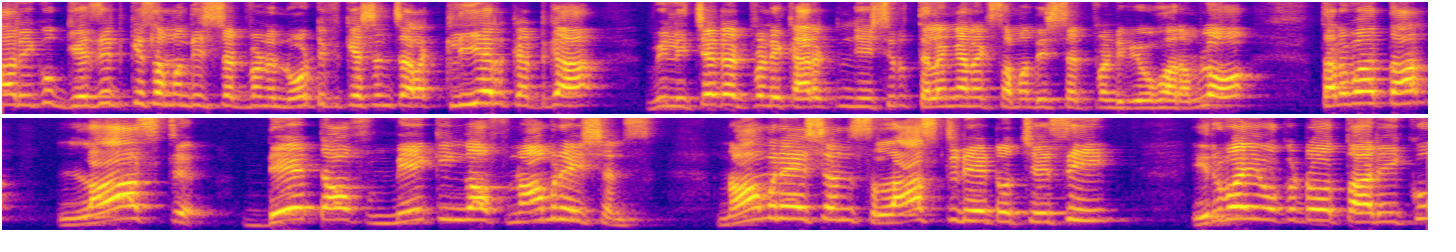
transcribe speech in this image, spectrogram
తారీఖు గెజిట్కి సంబంధించినటువంటి నోటిఫికేషన్ చాలా క్లియర్ కట్గా వీళ్ళు ఇచ్చేటటువంటి కార్యక్రమం చేశారు. తెలంగాణకు సంబంధించినటువంటి వ్యవహారంలో. తర్వాత last date of making of nominations nominations last date వచ్చేసి ఇరవై ఒకటో తారీఖు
